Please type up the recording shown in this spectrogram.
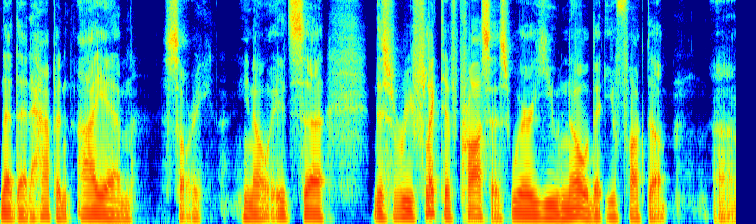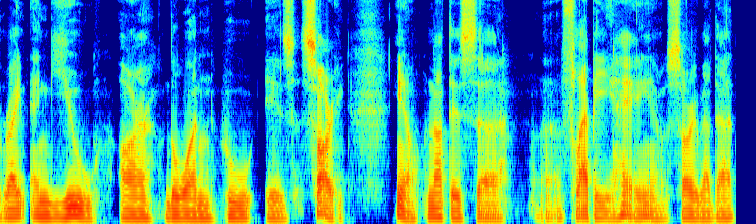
that that happened. I am sorry. You know, it's uh, this reflective process where you know that you fucked up, uh, right? And you are the one who is sorry. You know, not this uh, uh, flappy, hey, you know, sorry about that.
